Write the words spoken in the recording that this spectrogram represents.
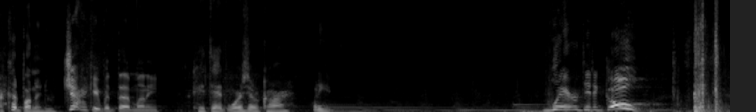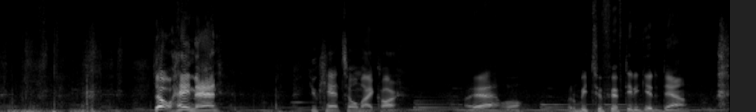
I could have bought a new jacket with that money. Okay, Ted, where's your car? What are you? Where did it go? Yo, hey man, you can't tow my car. Oh yeah? Well, it'll be 250 to get it down.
